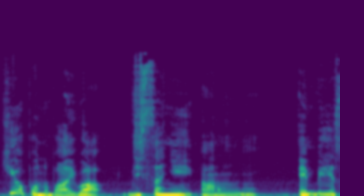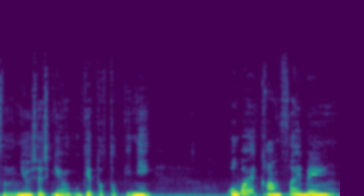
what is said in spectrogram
ひよぽんの場合は実際にあの MBS の入社試験を受けた時に「お前関西弁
